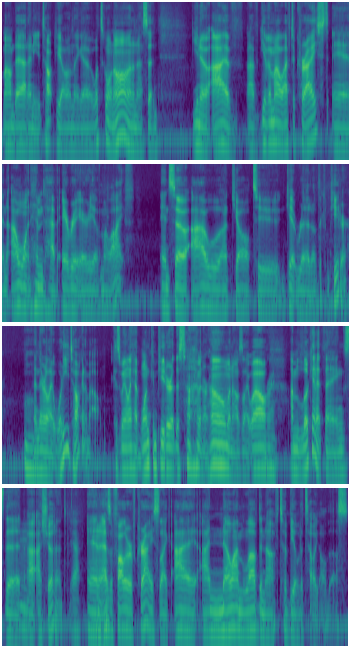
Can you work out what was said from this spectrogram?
Mom, Dad, I need to talk to y'all. And they go, What's going on? And I said, You know, I've I've given my life to Christ and I want him to have every area of my life. And so I want y'all to get rid of the computer. Mm. And they were like, What are you talking about? Because we only had one computer at this time in our home. And I was like, Well, Right. I'm looking at things that mm. I, I shouldn't. Yeah. And mm-hmm. as a follower of Christ, like I I know I'm loved enough to be able to tell y'all this.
